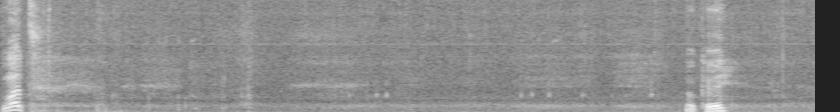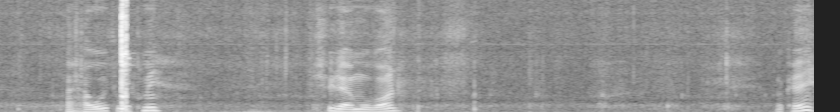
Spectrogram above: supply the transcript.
What? Okay, I have it with me. Should I move on? Okay.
